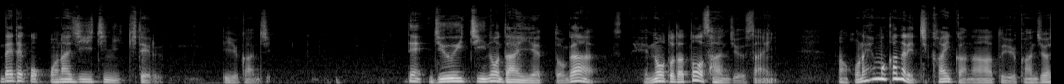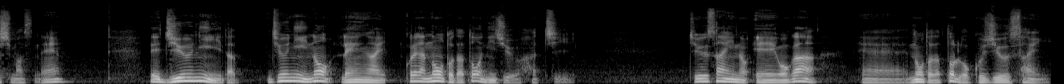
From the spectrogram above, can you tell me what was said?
大体こう同じ位置に来てるっていう感じ。で、11位のダイエットがノートだと33位。まあ、この辺もかなり近いかなという感じはしますね。で、12位だ12位の恋愛。これがノートだと28位。13位の英語が、えー、ノートだと63位。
